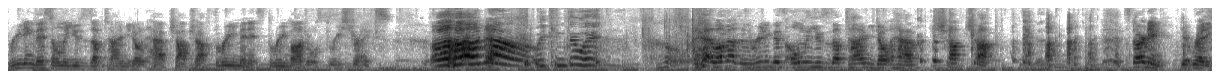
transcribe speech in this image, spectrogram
Reading this only uses up time you don't have. Chop chop. Three minutes, three modules, three strikes. Oh no! We can do it. Oh, I love how reading this only uses up time you don't have. Chop chop. Starting. Get ready.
